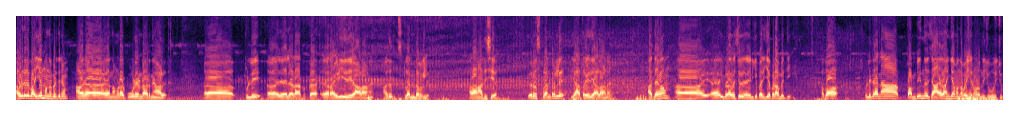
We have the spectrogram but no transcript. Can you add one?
അവിടുത്തെ ഒരു പയ്യൻ വന്നപ്പോഴത്തേനും അവരെ നമ്മുടെ കൂടെ ഉണ്ടായിരുന്ന ആൾ പുള്ളി ലേലഡാക്കൊക്കെ റൈഡ് ചെയ്ത ആളാണ്. അതും സ്പ്ലെൻഡറിൽ അതാണ് അതിശയം. വെറും സ്പ്ലെൻഡറിൽ യാത്ര ചെയ്ത ആളാണ്. അദ്ദേഹം ഇവിടെ വെച്ച് എനിക്ക് പരിചയപ്പെടാൻ പറ്റി. അപ്പോൾ പുള്ളിക്കാരൻ ആ പമ്പിൽ നിന്ന് ചായ വാങ്ങിക്കാൻ വന്ന പയ്യനോടൊന്ന് ചോദിച്ചു.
